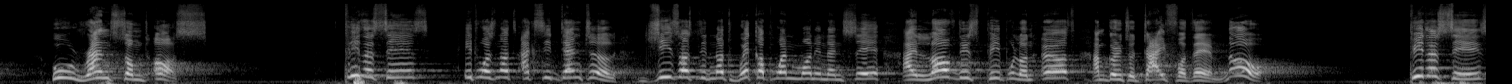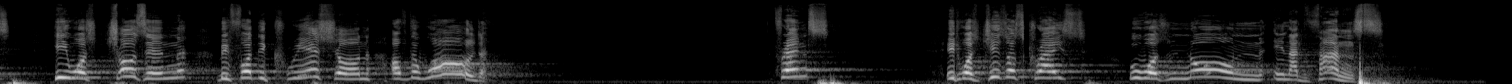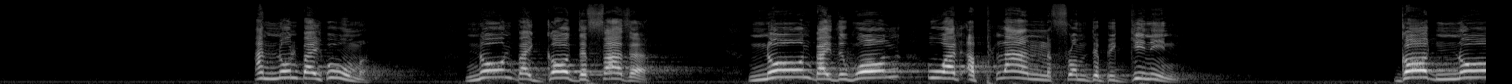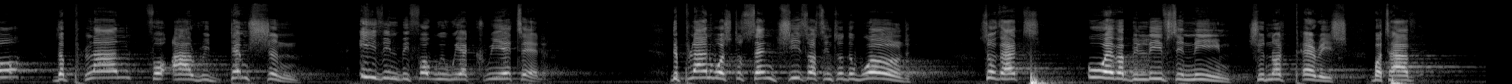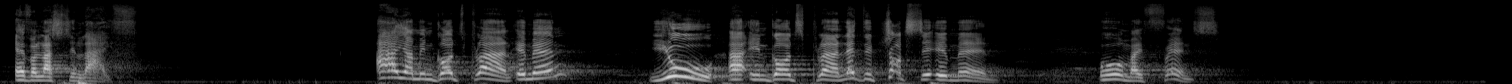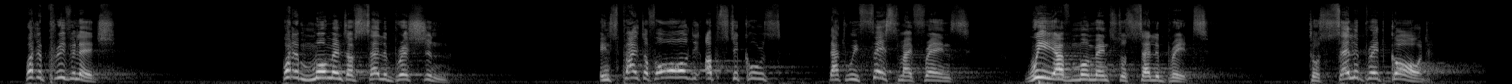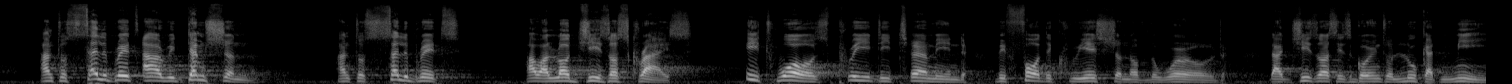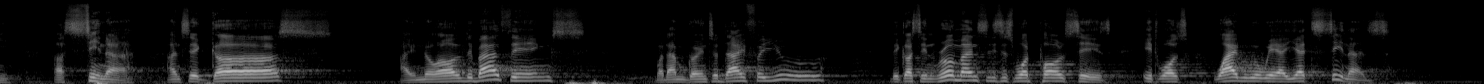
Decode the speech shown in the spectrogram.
who ransomed us. Peter says it was not accidental. Jesus did not wake up one morning and say, I love these people on earth, I'm going to die for them. No. Peter says he was chosen before the creation of the world. Friends, it was Jesus Christ who was known in advance And known by whom? Known by God the Father. Known by the one who had a plan from the beginning. God know the plan for our redemption even before we were created. The plan was to send Jesus into the world so that whoever believes in him should not perish but have everlasting life. I am in God's plan. Amen? You are in God's plan. Let the church say amen. Oh, my friends. What a privilege. What a moment of celebration. In spite of all the obstacles that we face, my friends, we have moments to celebrate. To celebrate God and to celebrate our redemption and to celebrate our Lord Jesus Christ. It was predetermined before the creation of the world that Jesus is going to look at me, a sinner, and say, Gus, I know all the bad things, but I'm going to die for you. Because in Romans, this is what Paul says it was while we were yet sinners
